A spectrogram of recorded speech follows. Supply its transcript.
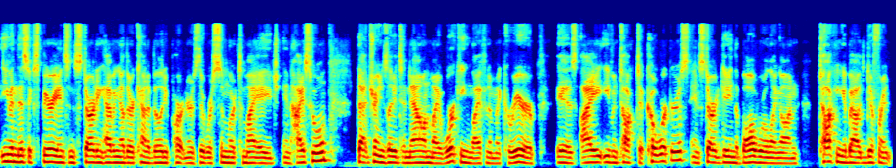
even this experience and starting having other accountability partners that were similar to my age in high school, that translated to now in my working life and in my career is I even talk to coworkers and start getting the ball rolling on talking about different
